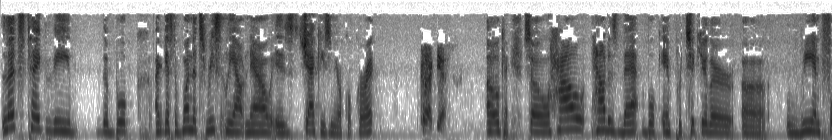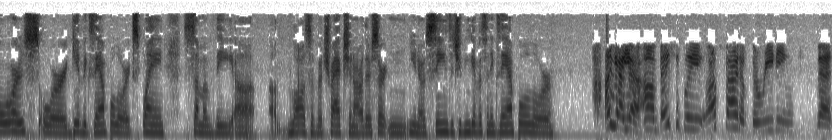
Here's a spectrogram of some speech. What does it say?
let's take the the book. I guess the one that's recently out now is Jackie's Miracle, correct? Correct. Yes. Oh, okay. So how how does that book in particular uh, reinforce or give example or explain some of the uh, uh, laws of attraction? Are there certain you know scenes that you can give us an example or? Oh yeah, yeah. Um, basically, outside of the reading that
